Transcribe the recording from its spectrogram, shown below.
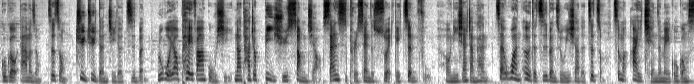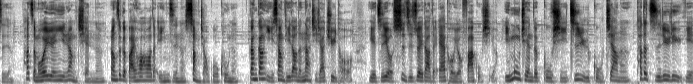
Google、Amazon 这种巨巨等级的资本，如果要配发股息，那他就必须上缴三十 percent 的税给政府。哦，你想想看，在万恶的资本主义下的这种这么爱钱的美国公司，他怎么会愿意让钱呢？让这个白花花的银子呢上缴国库呢？刚刚以上提到的那几家巨头，也只有市值最大的 Apple 有发股息啊。以目前的股息之于股价呢，它的殖利率也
